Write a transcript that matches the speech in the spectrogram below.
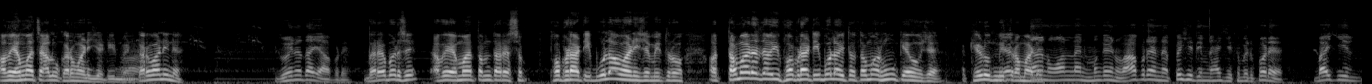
હવે એમાં ચાલુ કરવાની છે ટ્રીટમેન્ટ કરવાની ને? જોઈને થાય આપણે. બરાબર છે? હવે એમાં તમ તારે ફફડાટી બોલાવવાની છે મિત્રો. તમારે જ આવી ફફડાટી બોલાવી તો તમારે શું કેવું છે? ખેડૂત મિત્ર માટે. ઓનલાઈન મંગાવીને વાપરે ને પછી તમને હાજી ખબર પડે. બાકી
